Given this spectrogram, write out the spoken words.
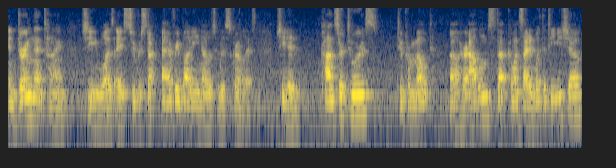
and during that time she was a superstar. Everybody knows who this girl is. She did concert tours to promote uh, her albums that coincided with the TV show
